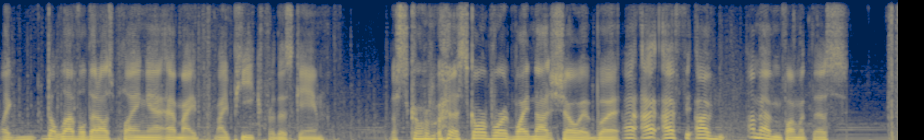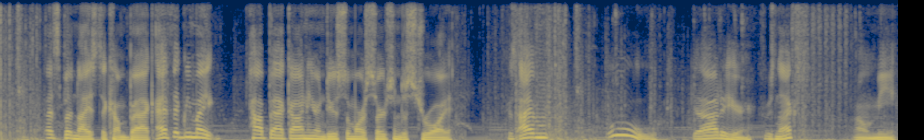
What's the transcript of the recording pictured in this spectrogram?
like, the level that I was playing at at my, my peak for this game. The, score, the scoreboard might not show it, but I, I, I, I'm, I'm having fun with this. It's been nice to come back. I think we might hop back on here and do some more search and destroy. Because I haven't... Ooh, get out of here. Who's next? Oh, me.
